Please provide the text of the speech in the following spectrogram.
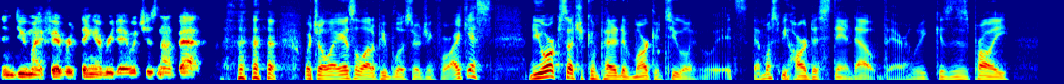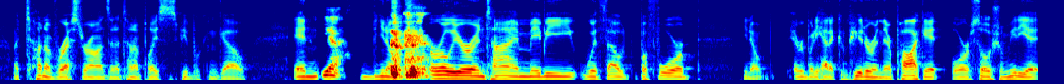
and do my favorite thing every day which is not bad. Which i guess a lot of people are searching for. I guess new york's such a competitive market too it's it must be hard to stand out there because like, this is probably a ton of restaurants and a ton of places people can go. And yeah. you know earlier in time maybe without before you know everybody had a computer in their pocket or social media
